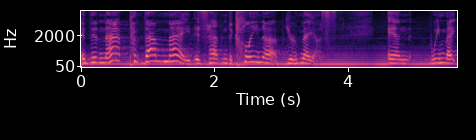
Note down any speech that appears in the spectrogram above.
and then that, that mate is having to clean up your mess. And we make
